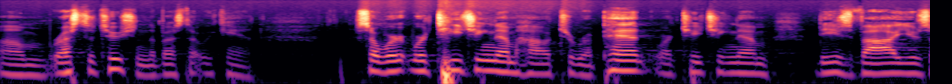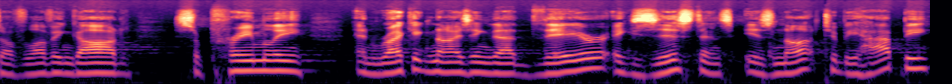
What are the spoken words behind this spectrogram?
um, restitution the best that we can. So we're, we're teaching them how to repent, we're teaching them these values of loving God supremely and recognizing that their existence is not to be happy.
